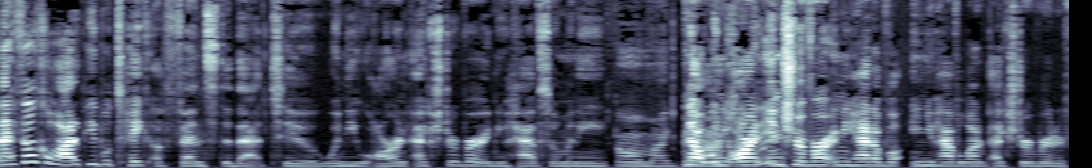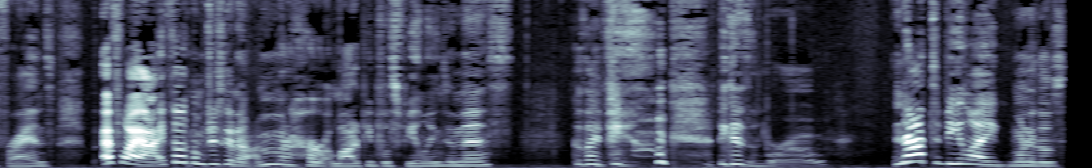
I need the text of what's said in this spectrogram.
and I feel like a lot of people take offense to that too. When you are an extrovert and you have so many Oh my god. no, when you are an introvert and you had a, and you have a lot of extroverted friends. FYI, I feel like I'm just gonna I'm gonna hurt a lot of people's feelings in this because I feel because bro. not to be like one of those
